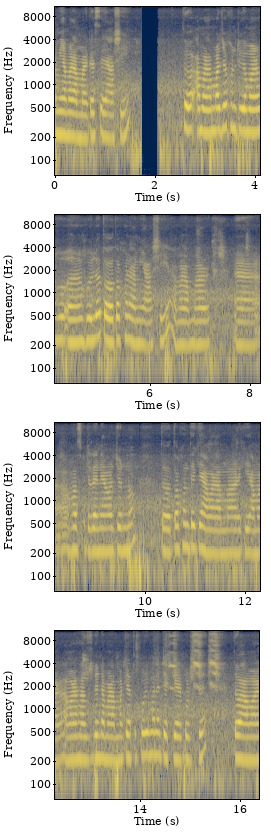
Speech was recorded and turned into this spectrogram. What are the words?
আমি আমার আম্মার কাছে আসি। তো আমার আম্মার যখন টিউমার হইল, তো তখন আমি আসি আমার আম্মার হসপিটালে নেওয়ার জন্য। তো তখন থেকে আমার আম্মা আর কি, আমার আমার হাজব্যান্ড আমার আম্মাকে এত পরিমাণে টেক কেয়ার করছে। তো আমার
